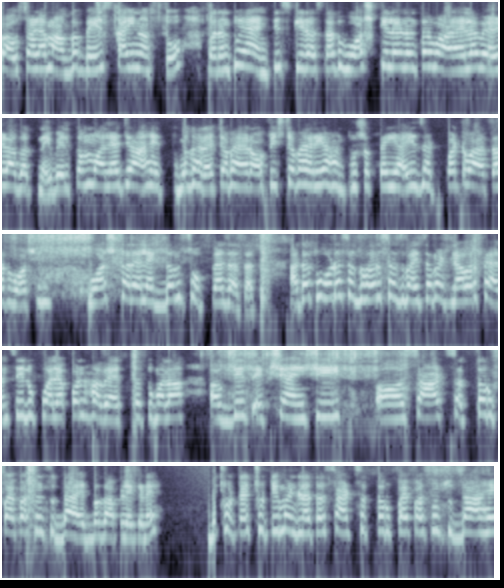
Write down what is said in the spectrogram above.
पावसाळ्या मागं बेस काही नसतो परंतु या अँटी स्किड असतात. वॉश केल्यानंतर वाळायला वेळ लागत नाही. वेलकम वाल्या ज्या आहेत तुम्ही घराच्या बाहेर ऑफिसच्या बाहेर या हंतरू शकता. याही झटपट वाळतात वॉशिंग वॉश करायला एकदम सोप्या जातात. आता थोडस घर सजवायचं म्हटल्यावर फॅन्सी लुकवाल्या पण हव्या आहेत. तर तुम्हाला अगदीच एकशे ऐंशी साठ सत्तर रुपयापासून सुद्धा आहेत बघा आपल्याकडे. छोट्या छोटी म्हटलं तर साठ सत्तर रुपयापासून सुद्धा आहे.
